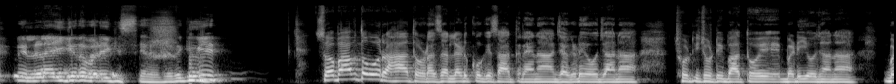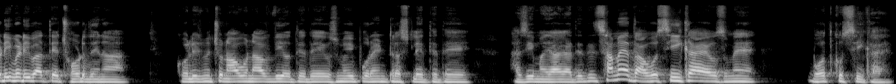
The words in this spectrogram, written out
लड़ाई के तो बड़े किस्से होते थे क्योंकि स्वभाव तो वो रहा थोड़ा सा लड़कों के साथ रहना झगड़े हो जाना छोटी छोटी बातों बड़ी हो जाना बड़ी बड़ी बातें छोड़ देना। कॉलेज में चुनाव उनाव भी होते थे उसमें भी पूरा इंटरेस्ट लेते थे हँसी मज़ाक आते थे। समय था वो सीखा है उसमें। बहुत कुछ सीखा है।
